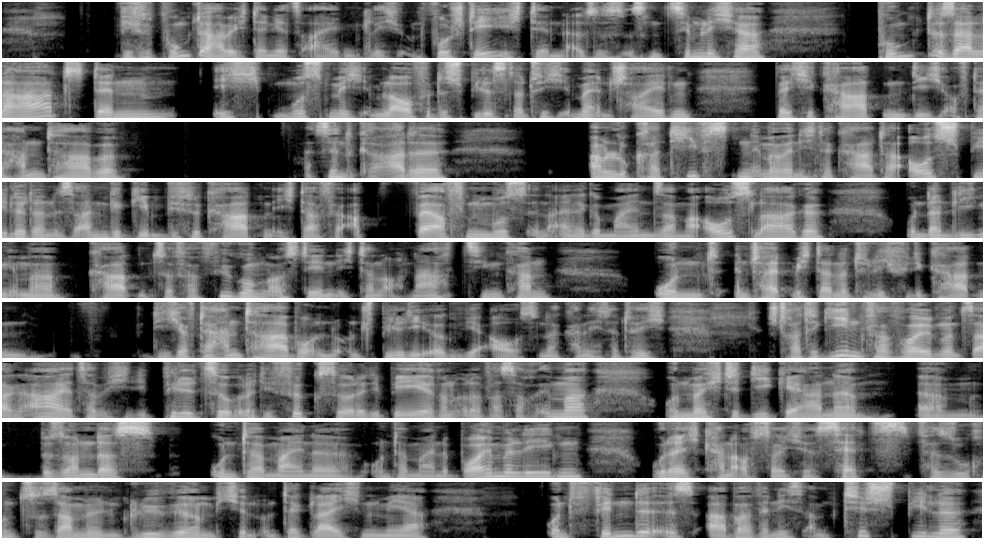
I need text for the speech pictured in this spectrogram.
Wie viele Punkte habe ich denn jetzt eigentlich und wo stehe ich denn? Also es ist ein ziemlicher Punktesalat, denn ich muss mich im Laufe des Spiels natürlich immer entscheiden, welche Karten, die ich auf der Hand habe, sind gerade am lukrativsten. Immer wenn ich eine Karte ausspiele, dann ist angegeben, wie viele Karten ich dafür abwerfen muss in eine gemeinsame Auslage. Und dann liegen immer Karten zur Verfügung, aus denen ich dann auch nachziehen kann und entscheide mich dann natürlich für die Karten, die ich auf der Hand habe und, und spiele die irgendwie aus. Und da kann ich natürlich Strategien verfolgen und sagen, ah, jetzt habe ich hier die Pilze oder die Füchse oder die Beeren oder was auch immer und möchte die gerne ähm, besonders unter meine, unter meine Bäume legen. Oder ich kann auch solche Sets versuchen zu sammeln, Glühwürmchen und dergleichen mehr. Und finde es aber, wenn ich es am Tisch spiele,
